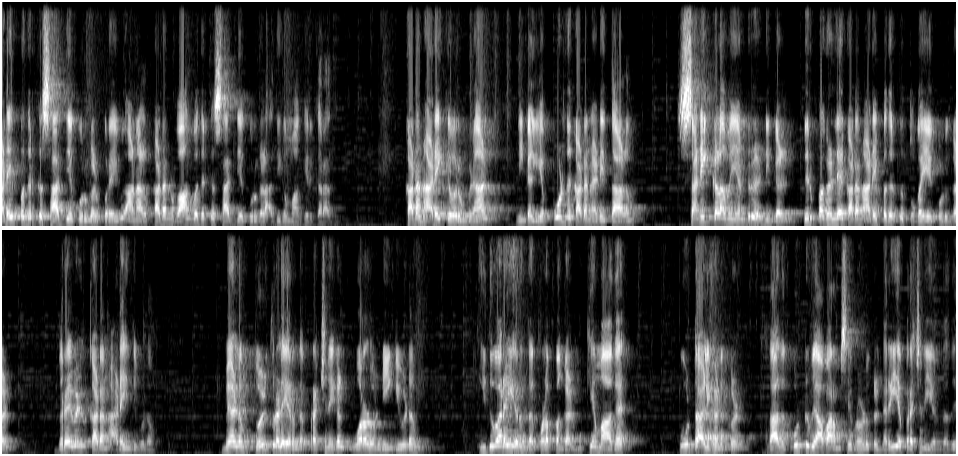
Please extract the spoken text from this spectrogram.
அடைப்பதற்கு சாத்தியக்கூறுகள் குறைவு ஆனால் கடன் வாங்குவதற்கு சாத்தியக்கூறுகள் அதிகமாக இருக்கிறது. கடன் அடைக்க விரும்பினால் நீங்கள் எப்பொழுது கடன் அடைத்தாலும் சனிக்கிழமை அன்று நீங்கள் பிற்பகலே கடன் அடைப்பதற்கு தொகையை கொடுங்கள் விரைவில் கடன் அடைந்துவிடும். மேலும் தொழில்துறையில் இருந்த பிரச்சனைகள் ஓரளவு நீங்கிவிடும். இதுவரை இருந்த குழப்பங்கள் முக்கியமாக கூட்டாளிகளுக்குள் அதாவது கூட்டு வியாபாரம் செய்பவர்களுக்குள் நிறைய பிரச்சனை இருந்தது.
